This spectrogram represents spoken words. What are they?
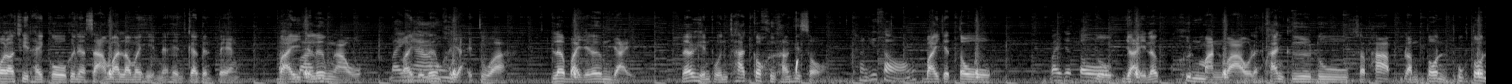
อเราฉีดไฮโกคือเนี่ยสามวันเรามาเห็นนะเห็นการเปลี่ยนแปลงใบจะเริ่มเงาใบใบจะเริ่มขยายตัว แล้วใบจะเริ่มใหญ่ แล้วเห็นผลชัดก็คือครั้งที่สองครั้งที่สองใบจะโต ใบจะโตโตใหญ่แล้วขึ้นมันวาวเลยท่านคือดูสภาพลำต้นทุกต้น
